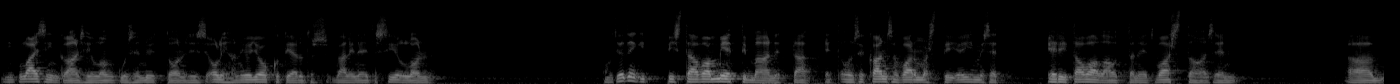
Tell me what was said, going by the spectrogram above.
niin kuin laisinkaan silloin kuin se nyt on. Siis olihan jo joukkotiedotusvälineitä silloin, mutta jotenkin pistää vaan miettimään, että, että on se kansa varmasti ja ihmiset eri tavalla ottaneet vastaan sen ähm,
